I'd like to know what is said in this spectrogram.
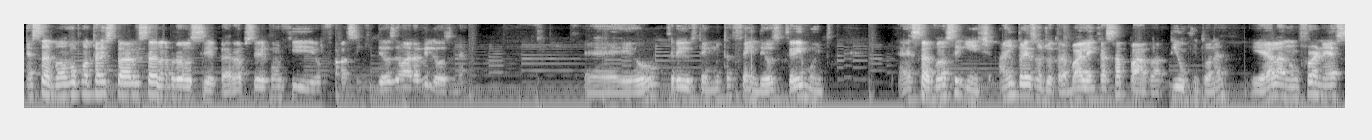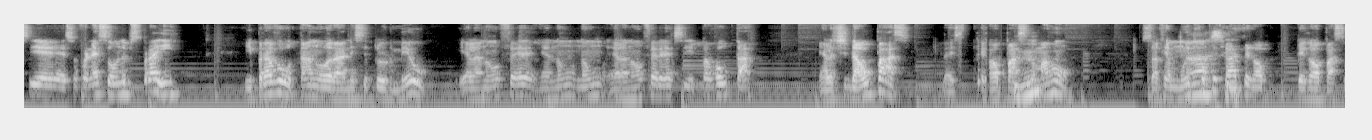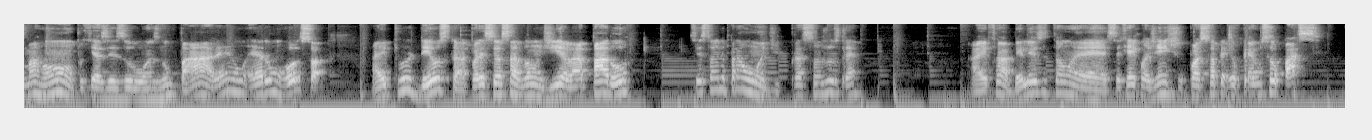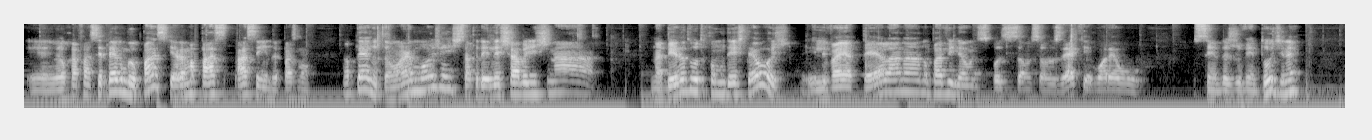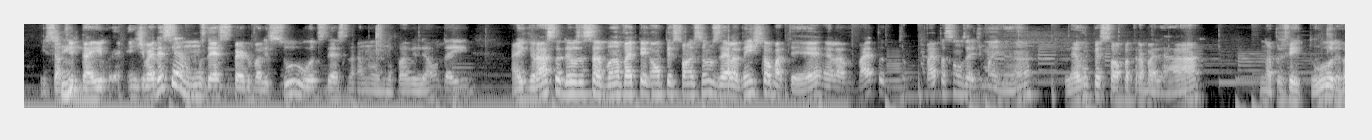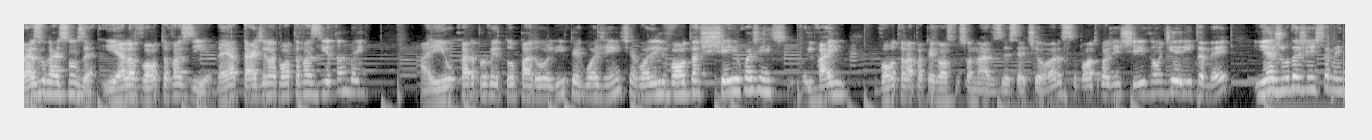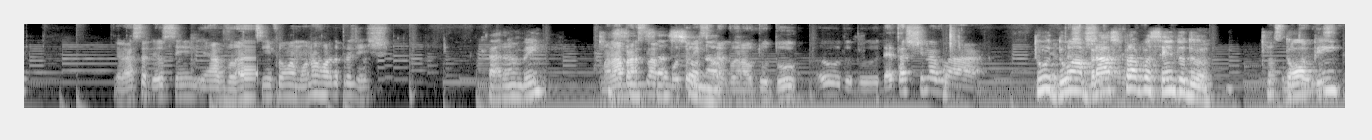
Essa van, eu vou contar a história dessa van pra você, cara. Pra você ver como que eu falo assim, que Deus é maravilhoso, né? É, eu creio, tenho muita fé em Deus, creio muito. Essa van é o seguinte, a empresa onde eu trabalho é em Caçapava, a Pilkington, né? E ela não fornece, é, só fornece ônibus para ir. E para voltar no horário nesse turno meu, ela não, oferece, não, não, ela não oferece para voltar. Ela te dá o passe, daí você pegar o passe Uhum. do marrom. Só que é muito Ah, complicado sim. pegar o, pegar o passe marrom, porque às vezes o ônibus não para, é era um rolo só. Aí, por Deus, cara, apareceu essa van um dia lá, parou. Vocês estão indo para onde? Para São José. Aí eu falei, ah, beleza, então, é, você quer ir com a gente? Posso só eu pego o seu passe. É, eu falei, você pega o meu passe? Que era uma passe, passe ainda, passe não. Eu pego, então armou a gente, só que ele deixava a gente na, na beira do outro, como deixa até hoje. Ele vai até lá na- no pavilhão de exposição de São José, que agora é o, centro da juventude, né? E só Sim. que daí a gente vai descendo, uns descem perto do Vale Sul, outros descem lá no, no pavilhão, daí Aí, graças a Deus, essa van vai pegar um pessoal em São José. Ela vem de Taubaté, ela vai para vai pra São José de manhã, leva um pessoal para trabalhar na prefeitura, em vários lugares de São José. E ela volta vazia. Daí, à tarde, ela volta vazia também. Aí, o cara aproveitou, parou ali, pegou a gente. Agora, ele volta cheio com a gente. Ele vai, volta lá para pegar os funcionários às 17 horas, volta com a gente cheio, ganha um dinheirinho também e ajuda a gente também. Graças a Deus, sim, a van assim, foi uma mão na roda pra gente. Caramba, hein? Manda um abraço lá pro motorista da van, o Dudu. Ô, Dudu, deve estar assistindo a, Tudo, Eu um abraço pra você, hein, Dudu. Que Nosso top, motorista. hein?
